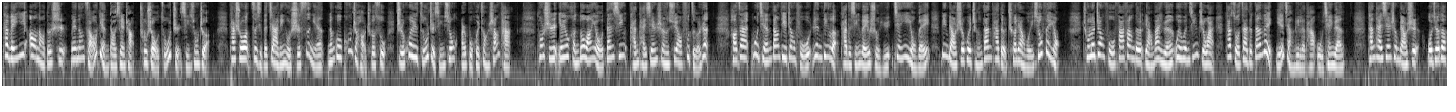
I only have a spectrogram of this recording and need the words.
他唯一懊恼的是没能早点到现场出手阻止行凶者。他说自己的驾龄有十四年，能够控制好车速，只会阻止行凶，而不会撞伤他。同时，也有很多网友担心谭台先生需要负责任。好在目前当地政府认定了他的行为属于见义勇为，并表示会承担他的车辆维修费用。除了政府发放的两万元慰问金之外，他所在的单位也奖励了他五千元。谭台先生表示：“我觉得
